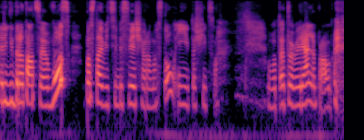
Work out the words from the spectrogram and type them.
«регидратация ВОЗ», поставить себе с вечера на стол и тащиться. Вот это реально правда.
